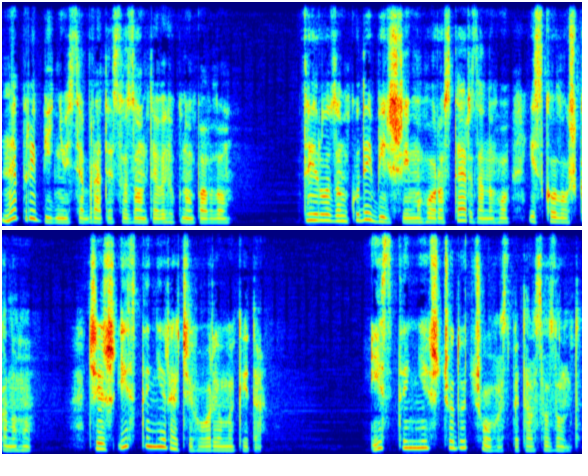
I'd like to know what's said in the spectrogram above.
Не прибіднюйся, брате Созонте, вигукнув Павло. Твій розум куди більший мого розтерзаного і сколошканого. Чи ж істинні речі, говорив Микита? Істинні щодо чого? спитав Созонт.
